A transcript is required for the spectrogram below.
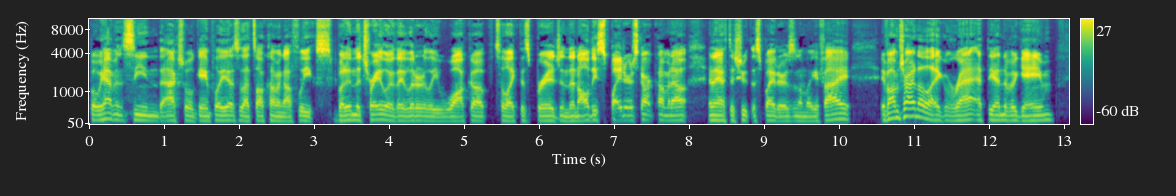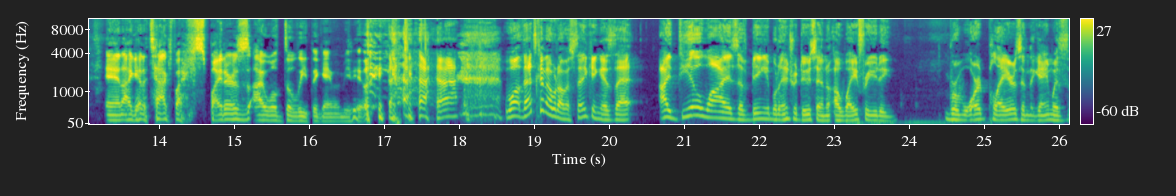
but we haven't seen the actual gameplay yet so that's all coming off leaks. But in the trailer they literally walk up to like this bridge and then all these spiders start coming out and they have to shoot the spiders. And i'm like if i if i'm trying to like rat at the end of a game and i get attacked by spiders i will delete the game immediately well, that's kind of what I was thinking is that ideal wise of being able to introduce an, a way for you to reward players in the game with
